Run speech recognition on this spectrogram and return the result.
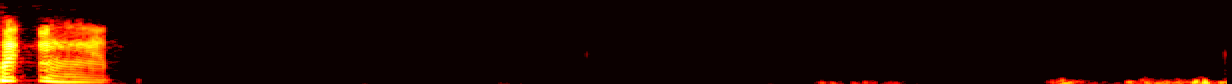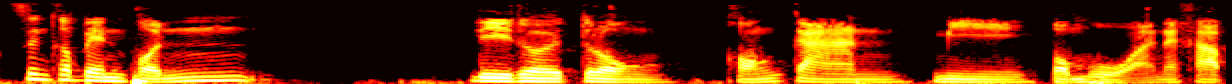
สะอาด ซึ่งก็เป็นผลดีโดยตรงของการมีปมหัวนะครับ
